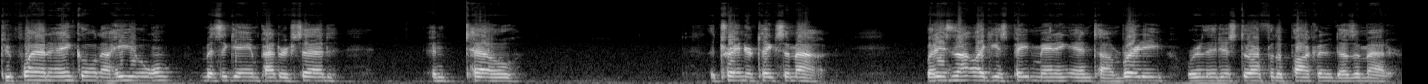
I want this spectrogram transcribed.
to play an ankle. Now he won't miss a game, Patrick said, until the trainer takes him out. But he's not like he's Peyton Manning and Tom Brady, where they just throw for the pocket and it doesn't matter.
